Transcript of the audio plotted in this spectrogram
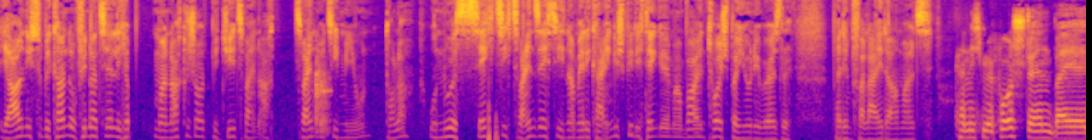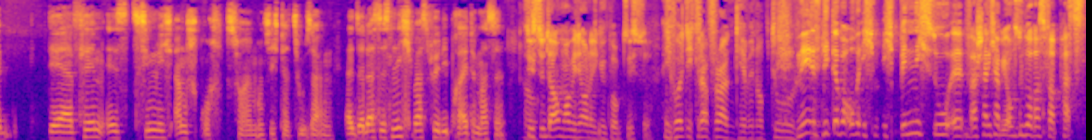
Ja, nicht so bekannt und finanziell, ich habe mal nachgeschaut, Budget 82, 92 Millionen Dollar und nur 60, 62 in Amerika eingespielt. Ich denke, man war enttäuscht bei Universal, bei dem Verleih damals. Kann ich mir vorstellen, weil der Film ist ziemlich anspruchsvoll, muss ich dazu sagen. Also das ist nicht was für die breite Masse. Siehst du, darum habe ich auch nicht geguckt, siehst du. Ich wollte dich gerade fragen, Kevin, ob du... Nee, es liegt aber auch, ich, ich bin nicht so, äh, wahrscheinlich habe ich auch super was verpasst,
